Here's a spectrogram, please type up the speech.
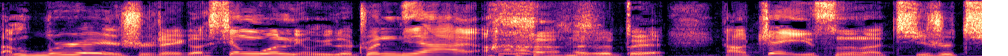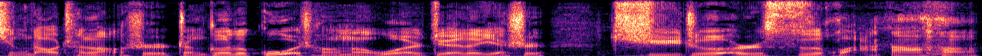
咱们不认识这个相关领域的专家呀，对。然后这一次呢，其实请到陈老师，整个的过程呢，我觉得也是曲折而丝滑啊。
